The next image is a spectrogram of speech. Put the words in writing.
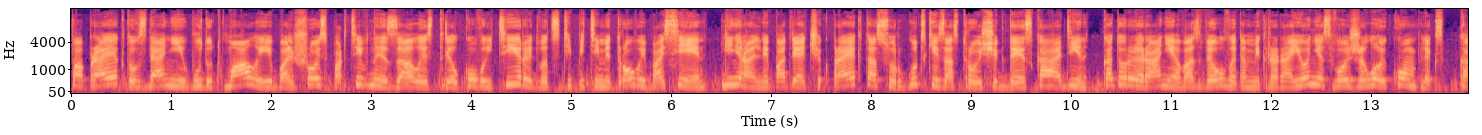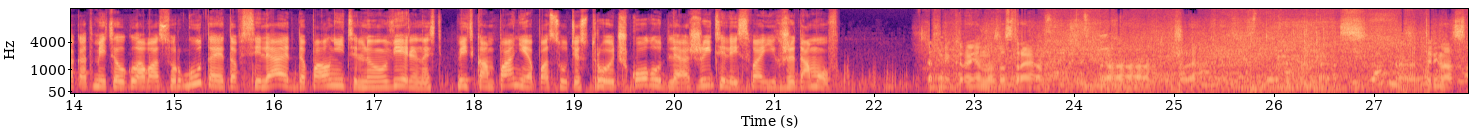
По проекту в здании будут малый и большой спортивные залы, стрелковый тир и 25-метровый бассейн. Генеральный подрядчик проекта – сургутский застройщик ДСК-1, который ранее возвел в этом микрорайоне свой жилой комплекс. Как отметил глава Сургута, это вселяет дополнительную уверенность, ведь компания, по сути, строит школу для жителей своих же домов. Этот микрорайон мы застраиваем э, уже 2013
